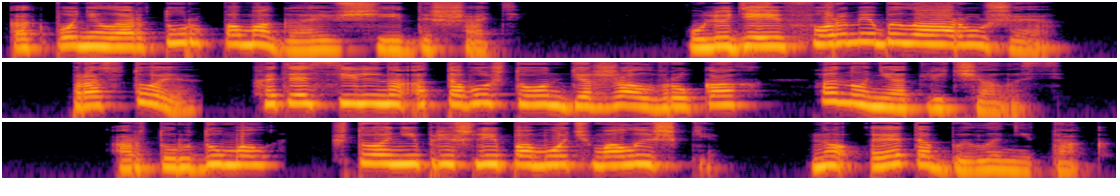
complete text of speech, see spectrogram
как понял Артур, помогающие дышать. У людей в форме было оружие. Простое, хотя сильно от того, что он держал в руках, оно не отличалось. Артур думал, что они пришли помочь малышке, но это было не так.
